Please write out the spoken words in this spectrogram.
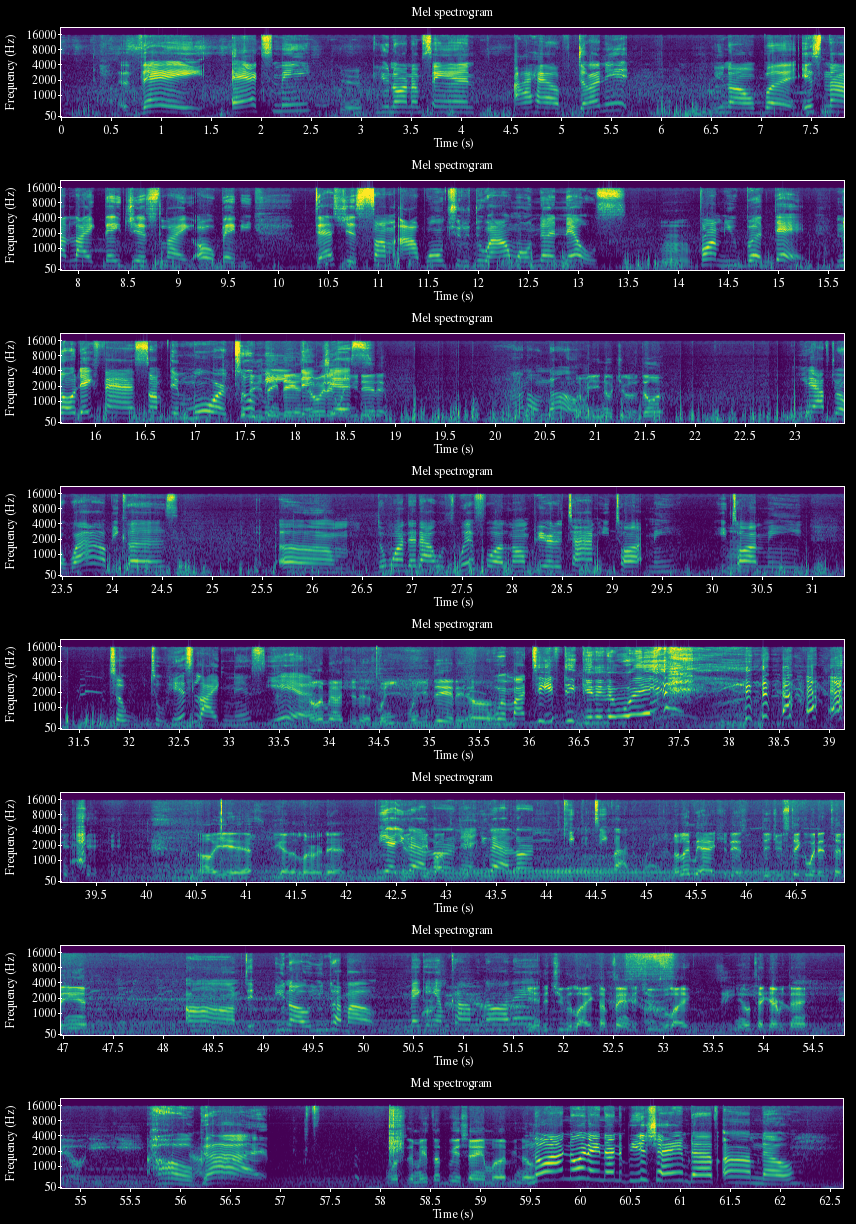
they ask me. Yeah. You know what I'm saying? I have done it. You know, but it's not like they just like, oh baby, that's just something I want you to do. I don't want nothing else Mm. from you but that. No, they find something more to So do you me think they than enjoyed just. it when you did it? I don't know. I mean, you knew what you was doing. Yeah, after a while because um, the one that I was with for a long period of time, he taught me. He Mm. taught me to to his likeness. Now Yeah. let me ask you this: when you when you did it, um, When my teeth did get in the way. oh yeah, you got to learn that. yeah, you Yeah, gotta keep out learn that. You gotta learn to keep your teeth out of the way. Now let me ask you this: Did you stick with it to the end? Um, did, you know, you talking about making him come and all that? Yeah. Did you like? I'm saying, that you like, you know, take everything? Oh God. What's, I mean, it's nothing to be ashamed of, you know. No, I know it ain't nothing to be ashamed of. Um, no,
